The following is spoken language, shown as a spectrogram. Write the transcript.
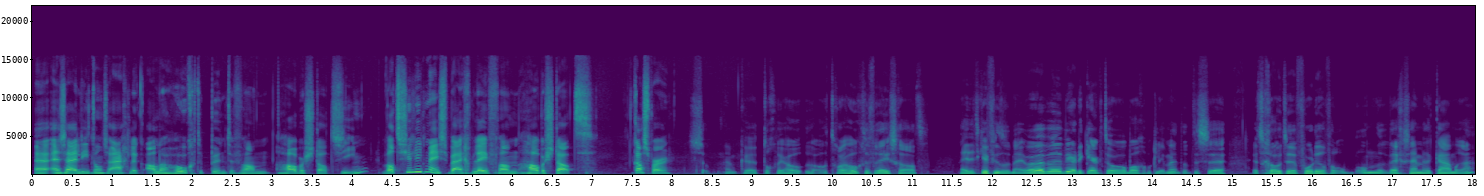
Eh, en zij liet ons eigenlijk alle hoogtepunten van Halberstad zien. Wat is jullie het meest bijgebleven van Halberstad? Kasper. Zo, heb ik toch weer hoogtevrees gehad. Nee, dit keer viel het mee. Maar we hebben weer de kerktoren mogen beklimmen. Dat is eh, het grote voordeel van op, onderweg zijn met een camera.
